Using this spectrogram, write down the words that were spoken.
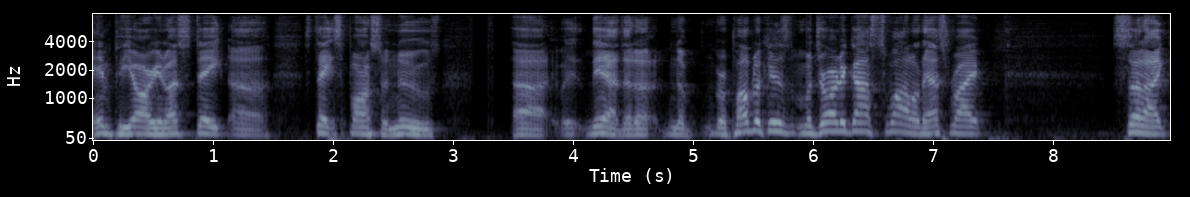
NPR, you know, that's state uh, state sponsored news. Uh, yeah, the, the Republicans majority got swallowed. That's right. So like,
